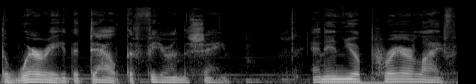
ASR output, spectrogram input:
the worry, the doubt, the fear, and the shame. And in your prayer life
